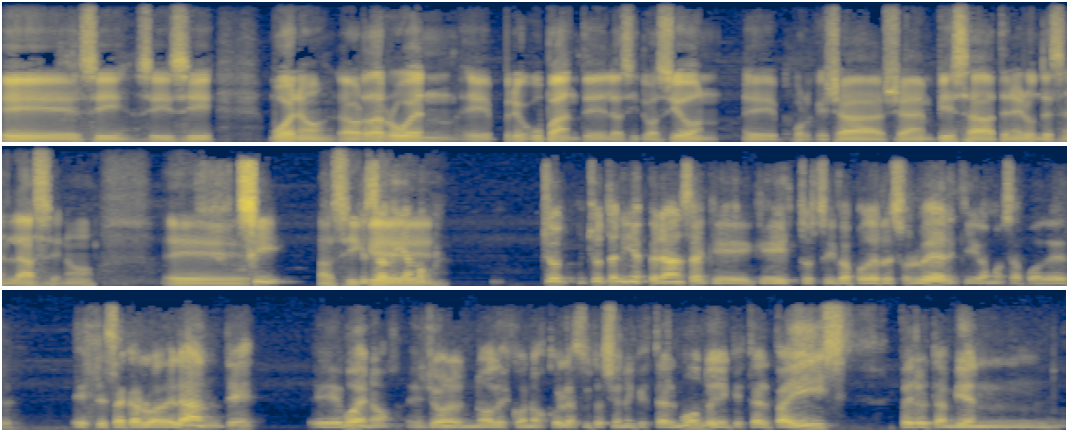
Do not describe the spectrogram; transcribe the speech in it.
Eh, sí, sí, sí. Bueno, la verdad, Rubén, eh, preocupante la situación eh, porque ya, ya empieza a tener un desenlace, ¿no? Eh, Sí, así que que, sabíamos yo, yo tenía esperanza que, que esto se iba a poder resolver, que íbamos a poder este, sacarlo adelante. Eh, bueno, yo no desconozco la situación en que está el mundo y en que está el país, pero también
